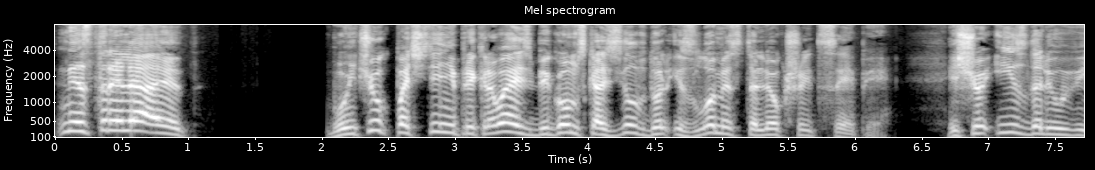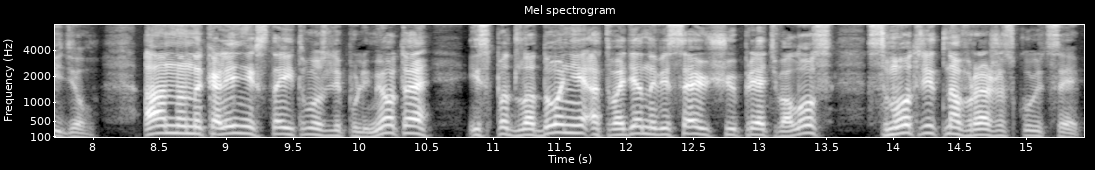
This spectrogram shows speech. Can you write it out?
Не стреляет!» Бунчук, почти не прикрываясь, бегом скользил вдоль изломисто легшей цепи. Еще издали увидел. Анна на коленях стоит возле пулемета, из-под ладони, отводя нависающую прядь волос, смотрит на вражескую цепь.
